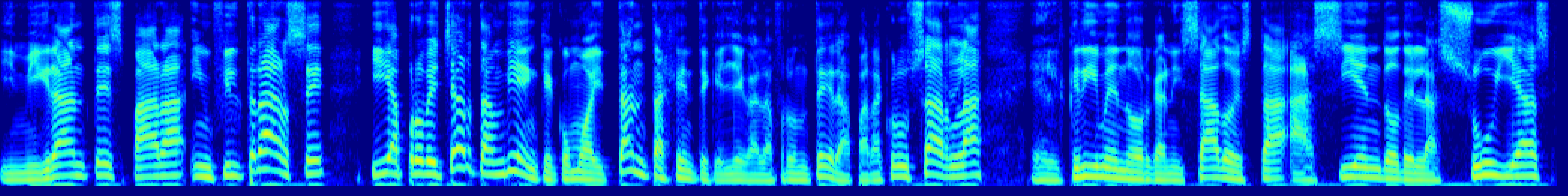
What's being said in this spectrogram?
inmigrantes para infiltrarse y aprovechar también que como hay tanta gente que llega a la frontera para cruzarla, el crimen organizado está haciendo de las suyas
